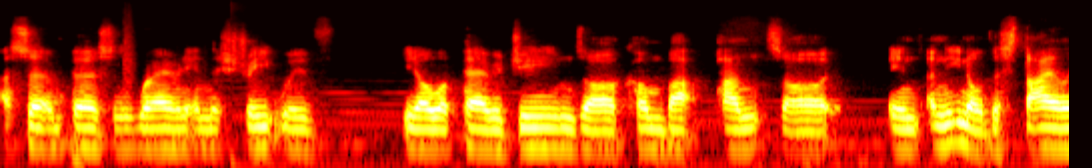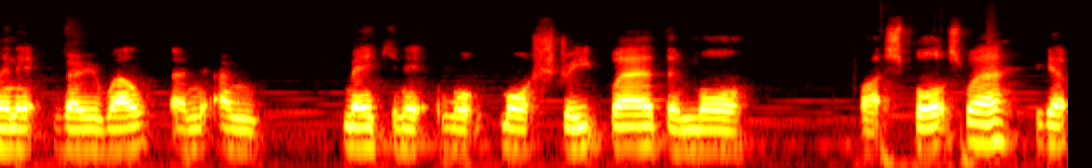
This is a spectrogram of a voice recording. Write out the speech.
a certain person's wearing it in the street with, you know, a pair of jeans or combat pants or in, and you know, they're styling it very well and and making it look more streetwear than more like sportswear. You get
